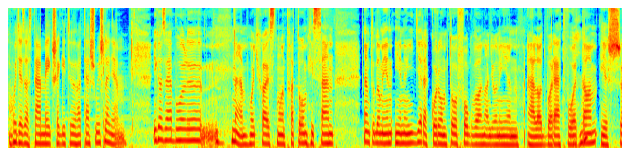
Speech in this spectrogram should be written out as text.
hogy ez aztán még segítő hatású is legyen? Igazából nem, hogyha ezt mondhatom, hiszen nem tudom, én, én így gyerekkoromtól fogva nagyon ilyen állatbarát voltam, uh-huh. és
